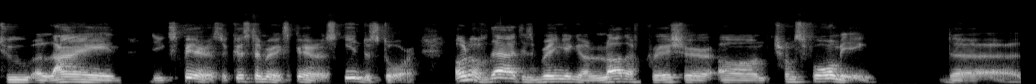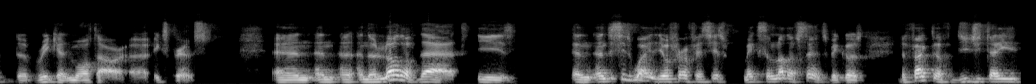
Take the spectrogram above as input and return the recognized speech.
to align the experience, the customer experience in the store. All of that is bringing a lot of pressure on transforming the, the brick and mortar uh, experience. And, and, and a lot of that is and, and this is why the offer of SES makes a lot of sense because the fact of digitally,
